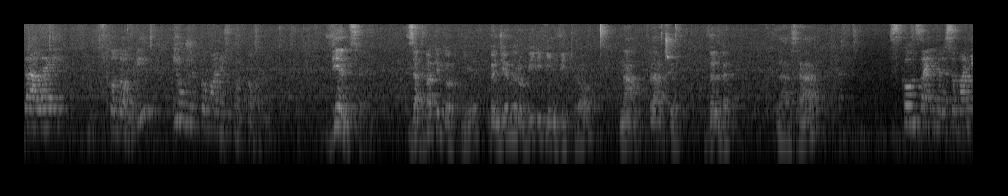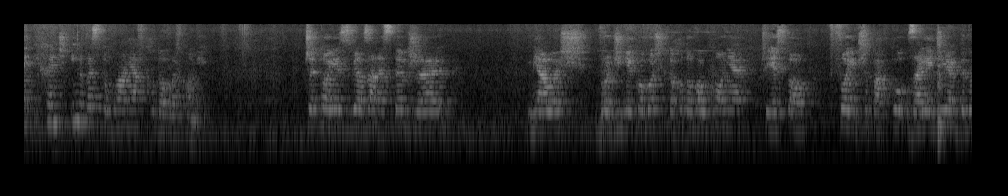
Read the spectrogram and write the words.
dalej w hodowli i użytkowaniu sportowym. Więcej, za dwa tygodnie będziemy robili in vitro na klaczy Velvet Lazar. Skąd zainteresowanie i chęć inwestowania w hodowlę koni? Czy to jest związane z tym, że miałeś w rodzinie kogoś, kto hodował konie? Czy jest to w Twoim przypadku zajęcie jak gdyby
